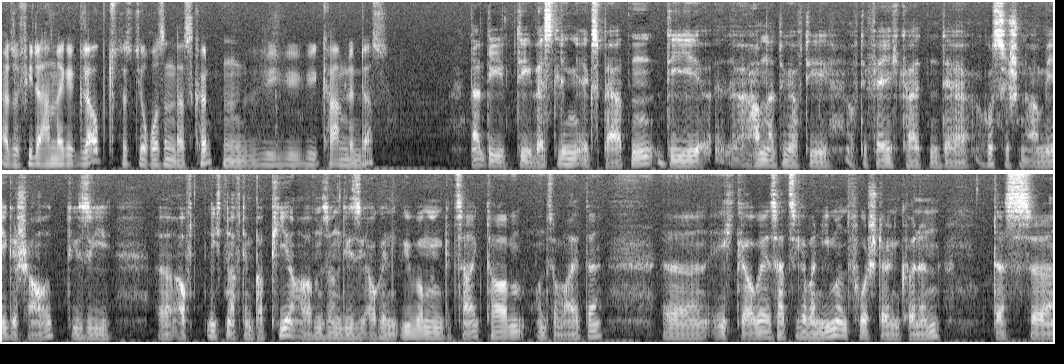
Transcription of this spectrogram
Also viele haben ja geglaubt, dass die Russen das könnten. Wie, wie, wie kam denn das? Na, die, die westlichen Experten, die äh, haben natürlich auf die, auf die Fähigkeiten der russischen Armee geschaut, die sie äh, auf, nicht nur auf dem Papier haben, sondern die sie auch in Übungen gezeigt haben und so weiter. Äh, ich glaube, es hat sich aber niemand vorstellen können, dass äh,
